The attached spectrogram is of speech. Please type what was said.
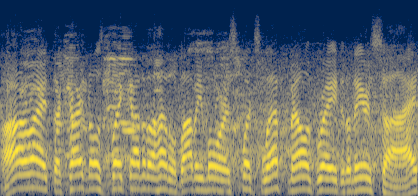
All right, the Cardinals break out of the huddle. Bobby Moore splits left, Mel Gray to the near side.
